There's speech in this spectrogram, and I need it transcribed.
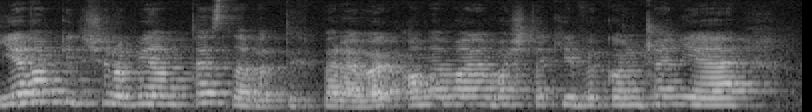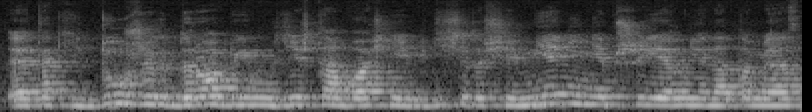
Ja Wam kiedyś robiłam test nawet tych perełek, one mają właśnie takie wykończenie takich dużych drobin, gdzieś tam właśnie widzicie, to się mieni nieprzyjemnie, natomiast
